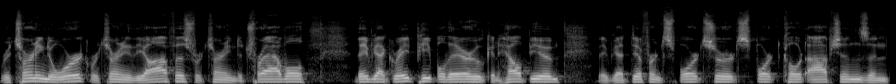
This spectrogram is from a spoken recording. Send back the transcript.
returning to work, returning to the office, returning to travel. They've got great people there who can help you. They've got different sport shirts, sport coat options, and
